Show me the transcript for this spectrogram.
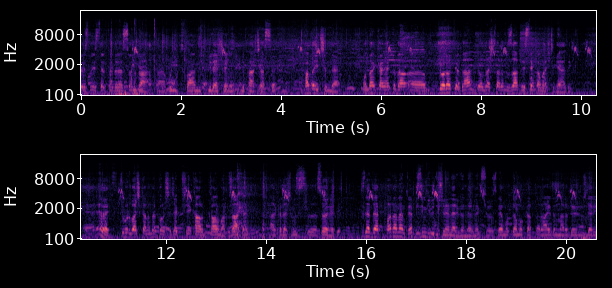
Sosyalist Meslekler Federasyonu da e, bu ittifakın bir bileşeni, bir parçası. Tam da içinde. Ondan kaynaklı da e, coğrafyada yoldaşlarımıza destek amaçlı geldik. E, evet, Cumhurbaşkanı'nda konuşacak bir şey kal- kalmadı zaten. Arkadaşımız e, söyledi. Bizler de parlamentoya bizim gibi düşünenleri göndermek istiyoruz. Demo, demokratları, aydınları, devrimcileri,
